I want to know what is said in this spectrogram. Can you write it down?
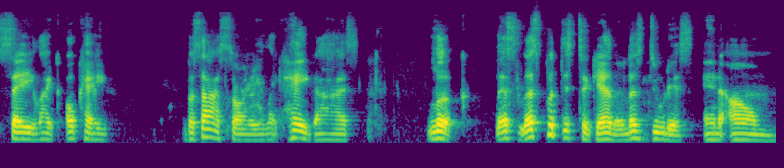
say like, okay, besides sorry, like, hey guys, look, let's let's put this together. Let's do this. And um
